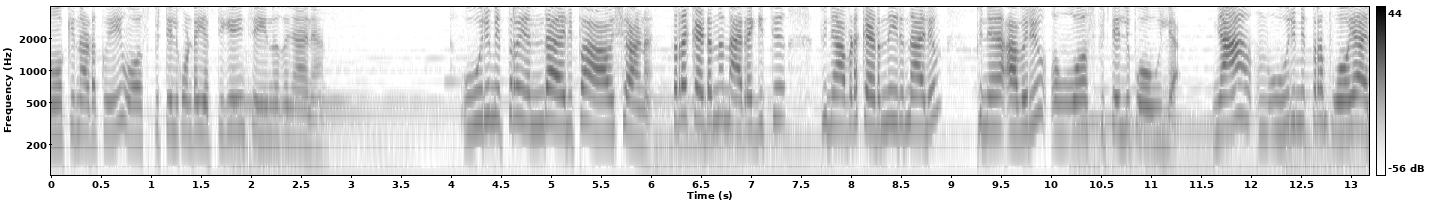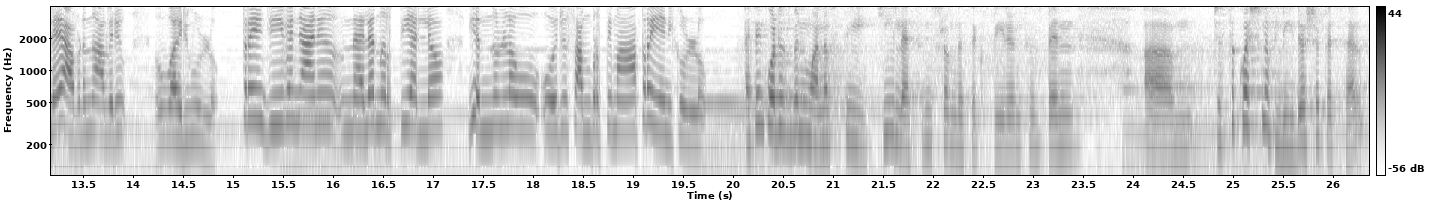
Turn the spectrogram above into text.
നോക്ക് നടക്കുകയും ഹോസ്പിറ്റലിൽ കൊണ്ട് എത്തിക്കുകയും ചെയ്യുന്നത് ഞാനാണ് ഊരും ഇത്ര എന്തായാലും ഇപ്പോൾ ആവശ്യമാണ്. ഇത്ര കിടന്ന് നരകിച്ച് പിന്നെ അവിടെ കിടന്നിരുന്നാലും പിന്നെ അവർ ഹോസ്പിറ്റലിൽ പോവില്ല. ഞാൻ ഊരുമിത്രം പോയാലേ അവിടുന്ന് അവർ വരുള്ളൂ. ഇത്രയും ജീവൻ ഞാൻ നിലനിർത്തിയല്ലോ എന്നുള്ള ഒരു സംതൃപ്തി മാത്രമേ എനിക്കുള്ളൂ. I think what is been one of the key lessons from this experience has been just the question of leadership itself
